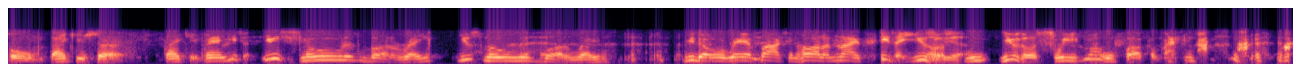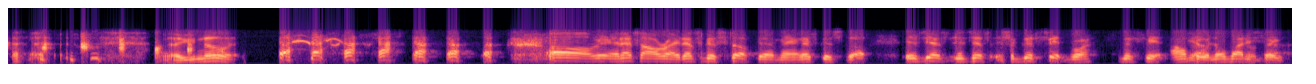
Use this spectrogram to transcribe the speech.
Boom. Thank you, sir. Thank you, man. You you smooth as butter, Ray. You smooth as butter, Ray. You know Redd Foxx and Harlem Nights. He said, "You oh, a yeah. sweet, you a sweet motherfucker, man." you know it. oh man, that's all right. That's good stuff, there, man. That's good stuff. It's just, it's just, it's a good fit, boy. Good fit. I don't Yeah, care what nobody no say. doubt.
